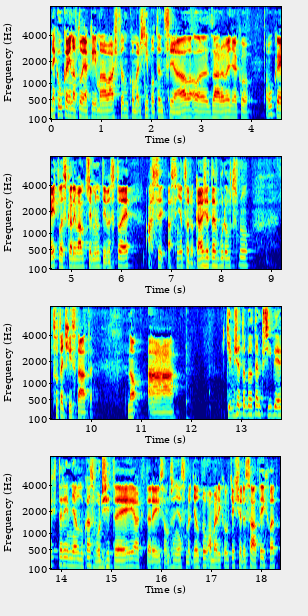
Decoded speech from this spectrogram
nekoukají na to, jaký má váš film komerční potenciál, ale zároveň jako OK, tleskali vám tři minuty ve stoje, asi, asi něco dokážete v budoucnu, co teď chystáte. No a tím, že to byl ten příběh, který měl Lukas odžitej a který samozřejmě smrtěl tou Amerikou těch 60. let,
